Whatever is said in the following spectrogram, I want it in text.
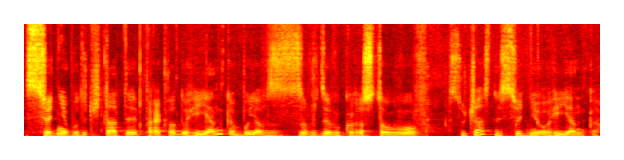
Сьогодні буду читати переклад Огієнка, бо я завжди використовував сучасність сьогодні Огієнка.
